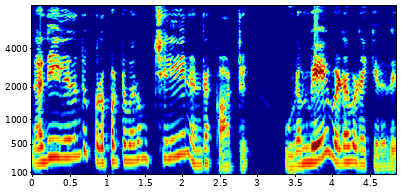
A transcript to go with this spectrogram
நதியிலிருந்து புறப்பட்டு வரும் சிலீர் என்ற காற்று உடம்பே விடவிடைக்கிறது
